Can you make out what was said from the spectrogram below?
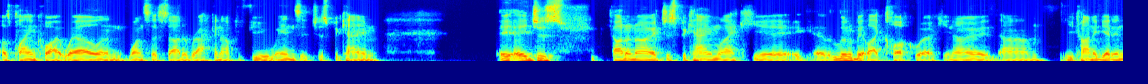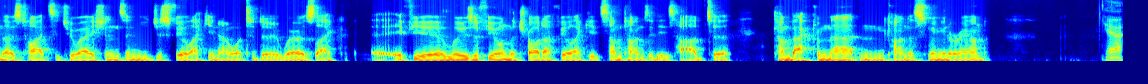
I was playing quite well, and once I started racking up a few wins, it just became it, it just I don't know, it just became like yeah, a little bit like clockwork. You know, um, you kind of get in those tight situations, and you just feel like you know what to do. Whereas like if you lose a few on the trot, I feel like it sometimes it is hard to come back from that and kind of swing it around. Yeah,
